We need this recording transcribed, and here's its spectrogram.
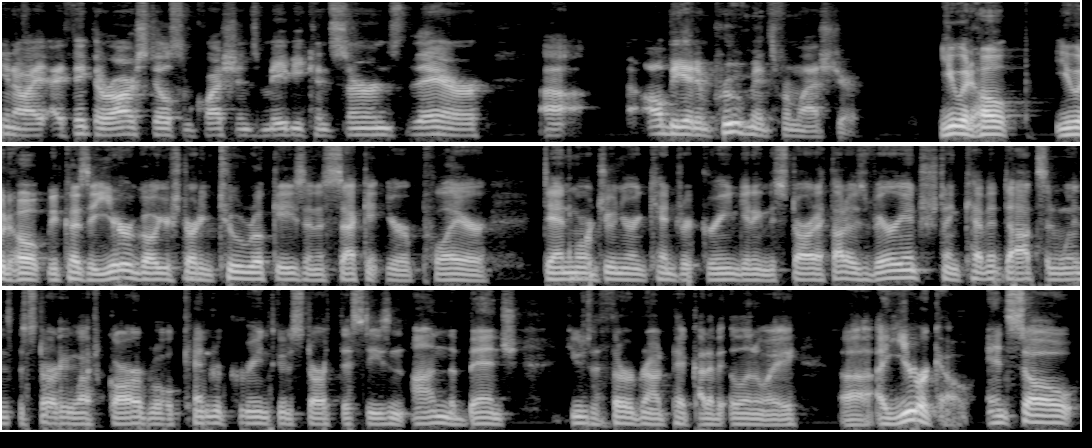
you know, I, I, think there are still some questions, maybe concerns there, uh, albeit improvements from last year. You would hope. You would hope because a year ago you're starting two rookies and a second year player. Dan Moore Jr. and Kendrick Green getting the start. I thought it was very interesting. Kevin Dotson wins the starting left guard role. Kendrick Green's going to start this season on the bench. He was a third round pick out of Illinois uh, a year ago. And so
